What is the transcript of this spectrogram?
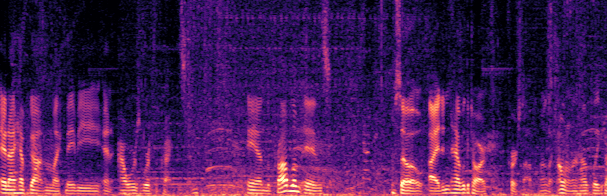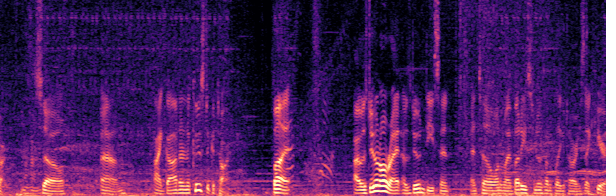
And I have gotten like maybe an hour's worth of practice in. And the problem is so I didn't have a guitar first off. I was like, I want to learn how to play guitar. So um, I got an acoustic guitar. But I was doing all right. I was doing decent until one of my buddies who knows how to play guitar. He's like, "Here,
